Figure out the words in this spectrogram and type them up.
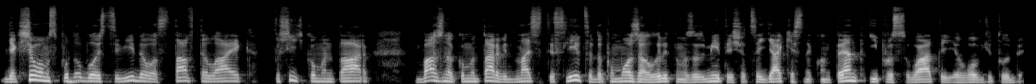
Якщо вам сподобалось це відео, ставте лайк, пишіть коментар. Бажано коментар від 12 слів. Це допоможе алгоритму зрозуміти, що це якісний контент і просувати його в Ютубі.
